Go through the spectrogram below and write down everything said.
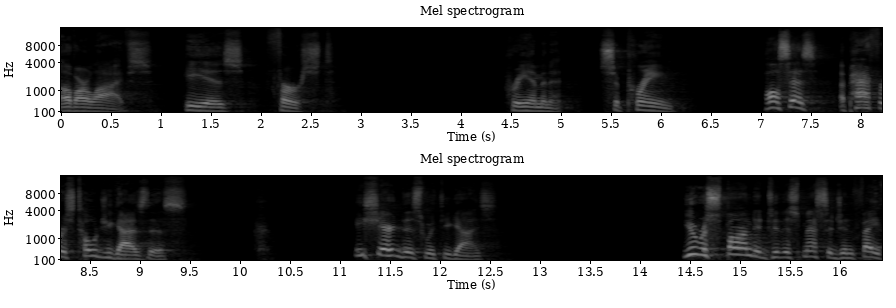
of our lives. He is first, preeminent, supreme. Paul says, Epaphras told you guys this. He shared this with you guys. You responded to this message in faith.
